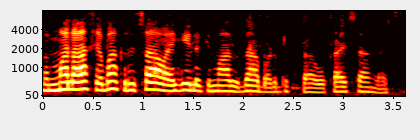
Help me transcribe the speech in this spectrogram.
पण मला अशा भाकरी चावाय गेलं की माझं दाबाड दुखतावं काय सांगायचं?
